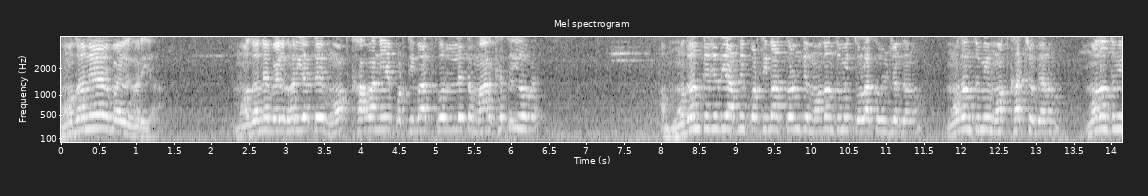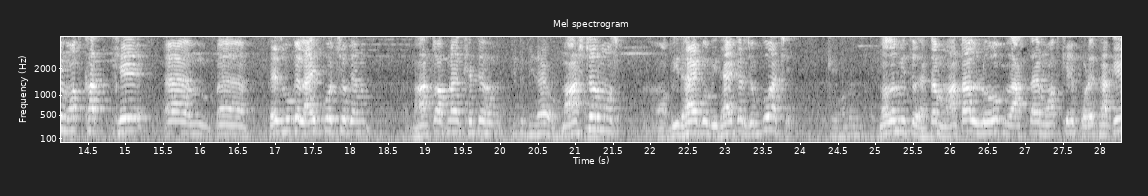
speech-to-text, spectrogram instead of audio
মদনের বেলঘরিয়া। মদনে বেলঘরিয়াতে মদ খাওয়া নিয়ে প্রতিবাদ করলে তো মার খেতেই হবে। আর মদনকে যদি আপনি প্রতিবাদ করেন কি মদন তুমি তোলা তুলছো কেন? মদন তুমি মদ খাচ্ছ কেন? মদন তুমি মদ খা খেয়ে ফেসবুকে লাইভ করছ কেন? মার তো আপনাকে খেতে হবে। কিন্তু বিধায়ক মাস্টার বিধায়ক ও বিধায়কের যোগ্য আছে। মদন মদন মিত্র একটা মাতাল লোক রাস্তায় মদ খেয়ে পড়ে থাকে।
